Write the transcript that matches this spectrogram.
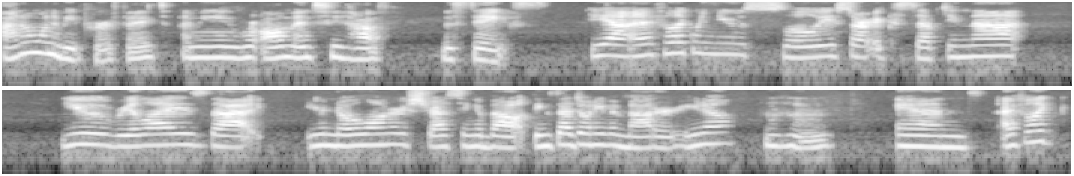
I don't want to be perfect. I mean, we're all meant to have mistakes. Yeah, and I feel like when you slowly start accepting that, you realize that you're no longer stressing about things that don't even matter, you know? Mm-hmm. And I feel like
